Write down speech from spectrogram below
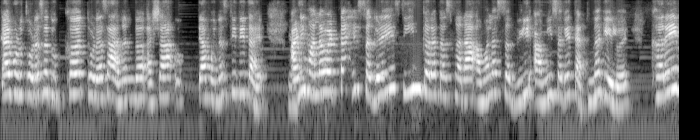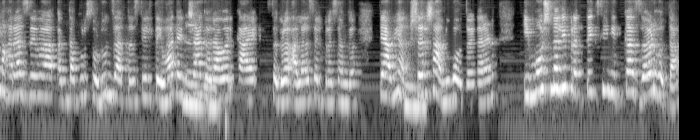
काय म्हणू थोडस दुःख थोडासा आनंद अशा त्या मनस्थितीत आहेत आणि मला वाटतं हे सगळे सीन करत असताना आम्हाला सगळी आम्ही सगळे त्यातनं गेलोय. खरे महाराज जेव्हा अंतापूर सोडून जात असतील तेव्हा त्यांच्या. घरावर काय सगळं आलं असेल प्रसंग ते आम्ही अक्षरशः अनुभवतोय. कारण इमोशनली प्रत्येक सीन इतका जड होता.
